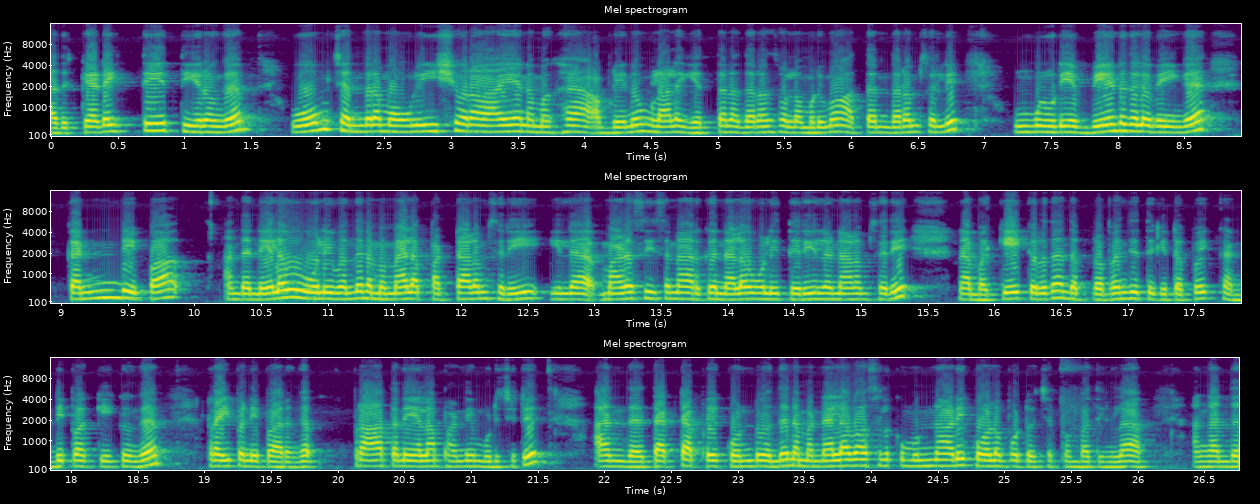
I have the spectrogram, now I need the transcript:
அது கிடைத்தே தீருங்க. ஓம் சந்திர மௌலீஸ்வராய நமக அப்படின்னு உங்களால் எத்தனை தரம் சொல்ல முடியுமோ அத்தனை தரம் சொல்லி உங்களுடைய வேண்டுதலை வைங்க. கண்டிப்பாக அந்த நிலவு ஒளி வந்து நம்ம மேலே பட்டாலும் சரி இல்லை மழை சீசனாக இருக்குது நிலவு ஒளி தெரியலனாலும் சரி நம்ம கேட்குறது அந்த பிரபஞ்சத்துக்கிட்ட போய் கண்டிப்பாக கேட்குங்க ட்ரை பண்ணி பாருங்கள் பிரார்த்தனையெல்லாம் பண்ணி முடிச்சுட்டு அந்த தட்டை அப்படியே கொண்டு வந்து நம்ம நிலவாசலுக்கு முன்னாடி கோலம் போட்டு வச்சுருப்போம் பார்த்தீங்களா அங்கே அந்த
